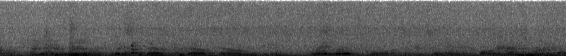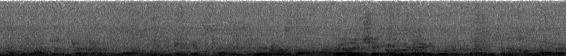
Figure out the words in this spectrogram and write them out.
That's the down- downtown. Well, I checked one bag over, I think it's on the back.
